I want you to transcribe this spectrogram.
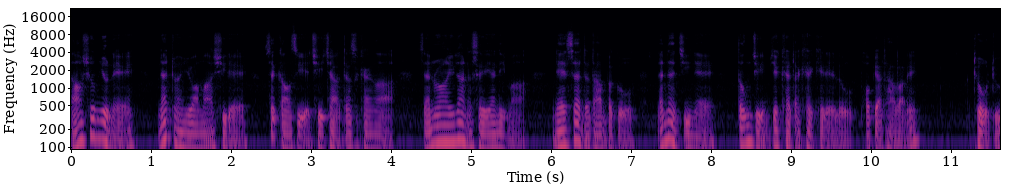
လောင်ရှုံမြို့နယ်နတ်တွန်ရွာမှာရှိတဲ့စစ်ကောင်စီအခြေချတပ်စခန်းကဇန်နဝါရီလ20ရက်နေ့မှာနေဆက်တတာဘက်ကိုလက်နက်ကြီးနဲ့၃ကြိမ်ပစ်ခတ်တိုက်ခိုက်ခဲ့တယ်လို့ဖော်ပြထားပါတယ်။ထို့အတူ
